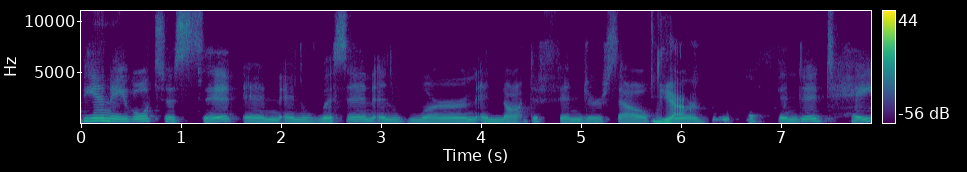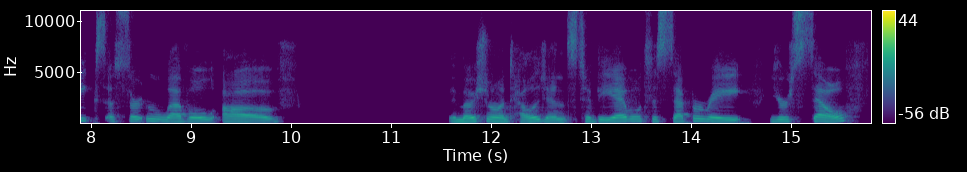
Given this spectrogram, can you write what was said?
being able to sit and and listen and learn and not defend yourself yeah. or be offended takes a certain level of emotional intelligence to be able to separate yourself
